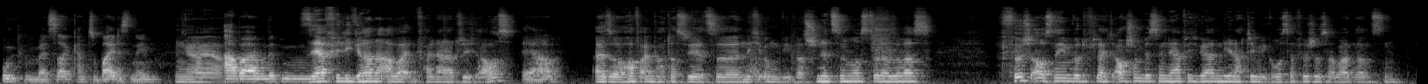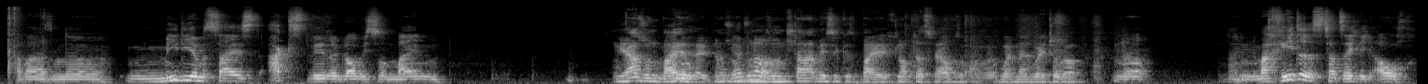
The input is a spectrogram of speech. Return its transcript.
und ein Messer, kannst du beides nehmen. Ja, ja. Aber mit einem. Sehr filigrane Arbeiten fallen da natürlich raus. Ja. Also hoff einfach, dass du jetzt äh, nicht irgendwie was schnitzen musst oder sowas. Fisch ausnehmen würde vielleicht auch schon ein bisschen nervig werden, je nachdem wie groß der Fisch ist, aber ansonsten. Aber so eine medium-sized Axt wäre, glaube ich, so mein. Ja, so ein Beil Meine- halt, ne? So, Ja, so- genau. so ein standardmäßiges Beil. Ich glaube, das wäre auch so Way to go. Ja. Eine Machete ist tatsächlich auch.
